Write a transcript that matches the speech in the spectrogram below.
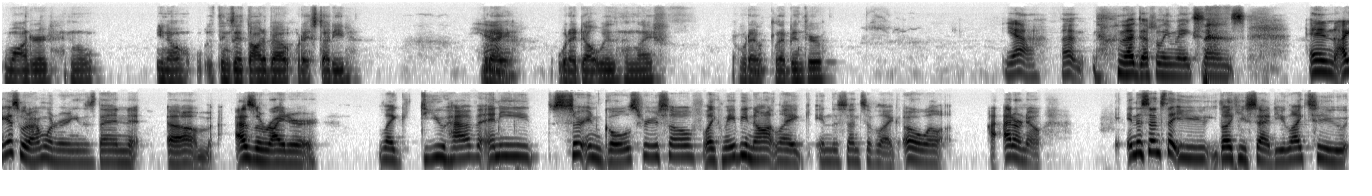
wandered and you know things i thought about what i studied what i what i dealt with in life what i what i've been through. Yeah that that definitely makes sense. And i guess what i'm wondering is then um as a writer like do you have any certain goals for yourself? Like maybe not like in the sense of like oh well I, I, don't know. In the sense that you like you said you like to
